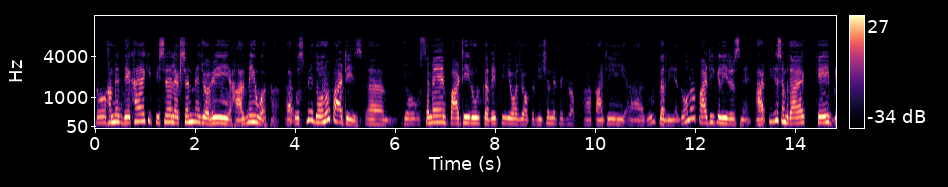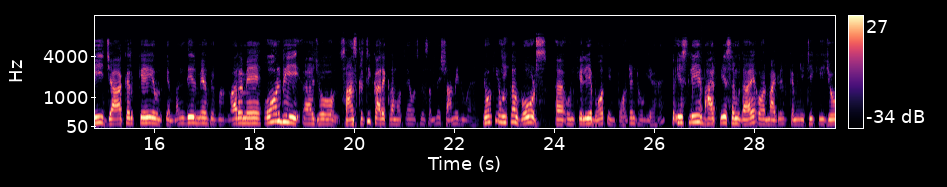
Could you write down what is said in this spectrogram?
तो हमने देखा है कि पिछले इलेक्शन में जो अभी हाल में ही हुआ था उसमें दोनों पार्टीज़ जो उस समय पार्टी रूल कर रही थी और जो अपोजिशन में थे जो पार्टी रूल कर रही है दोनों पार्टी के लीडर्स ने भारतीय समुदाय के बीच जा कर के उनके मंदिर में उनके गुरुद्वारा में और भी जो सांस्कृतिक कार्यक्रम होते हैं उसमें सब में शामिल हुए हैं। क्योंकि उनका वोट्स उनके लिए बहुत इम्पोर्टेंट हो गया है। तो इसलिए भारतीय समुदाय और माइग्रेंट कम्युनिटी की जो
